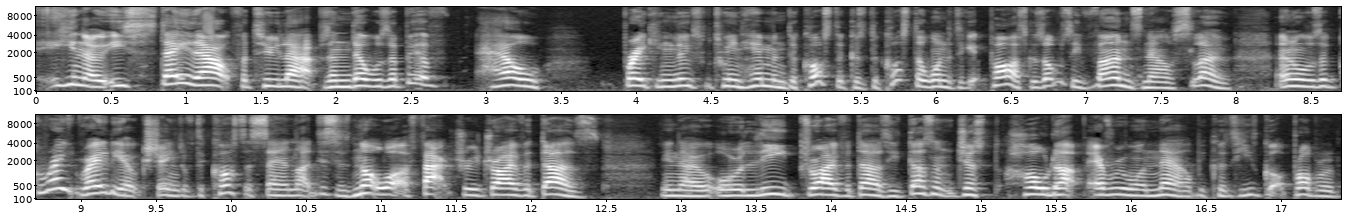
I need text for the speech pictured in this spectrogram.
you know, he stayed out for two laps, and there was a bit of hell breaking loose between him and DaCosta because DaCosta wanted to get past because obviously Vergne's now slow. And it was a great radio exchange with DaCosta saying, like, this is not what a factory driver does. You know, or a lead driver does. He doesn't just hold up everyone now because he's got a problem,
